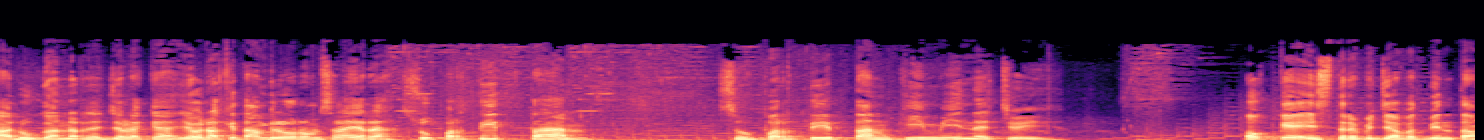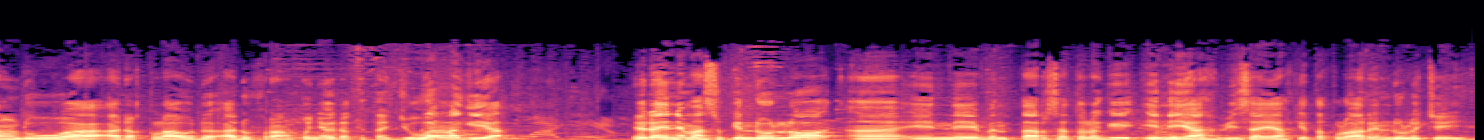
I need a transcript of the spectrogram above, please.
aduh Gunnernya jelek ya ya udah kita ambil Uram Slayer ya Super Titan Super Titan Kimi nih cuy Oke, istri pejabat bintang 2 ada Cloud. Aduh, Franco-nya udah kita jual lagi ya. Yaudah ini masukin dulu. Uh, ini bentar satu lagi ini ya bisa ya kita keluarin dulu cuy.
